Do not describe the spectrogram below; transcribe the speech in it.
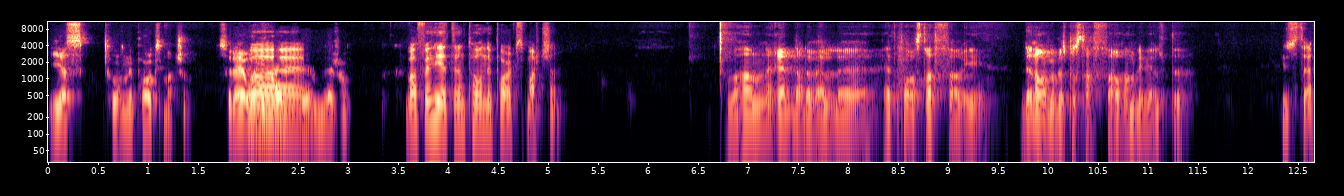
Yes, Tony Parks-matchen. Så det är Vad- original därifrån. Varför heter den Tony Parks-matchen? Och han räddade väl eh, ett par straffar i... Den avgjordes på straffar och han blev hjälte. Just det.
